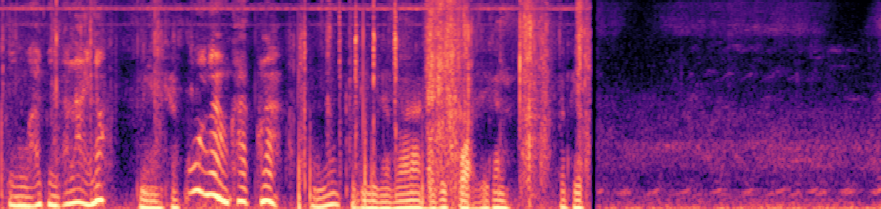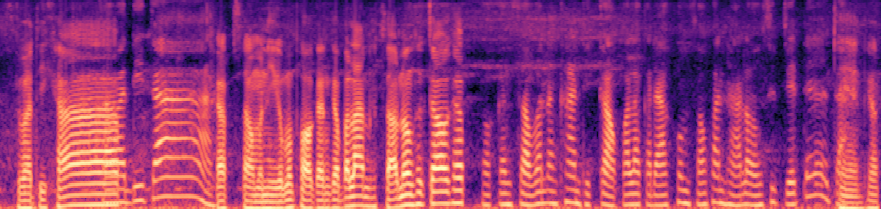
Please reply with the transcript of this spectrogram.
แกงหวานเป็นอะไรเนาะเมนครับโอ้งามคักพุ่นน่ะโอ้พอดีเลยว่าเราจะไปปล่อยด้วยกันกระเพชรสวัสดีครัสบ วัสดีจ้าครับสาวมันนี้ก็มาพอกันกับบ้านครับสาวน้องคือเก้าครับพบกันเสาร์วันอังคารที่เก้ากรกฎาคม 2567เด้อจ้ะแมนครับ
